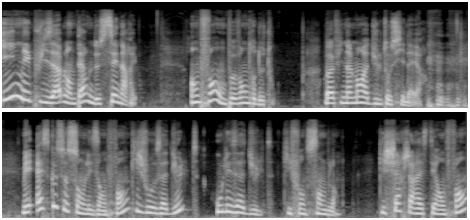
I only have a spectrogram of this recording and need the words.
inépuisable en termes de scénario. Enfant, on peut vendre de tout. Bah finalement, adulte aussi d'ailleurs. Mais est-ce que ce sont les enfants qui jouent aux adultes ou les adultes qui font semblant? Qui cherchent à rester enfants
